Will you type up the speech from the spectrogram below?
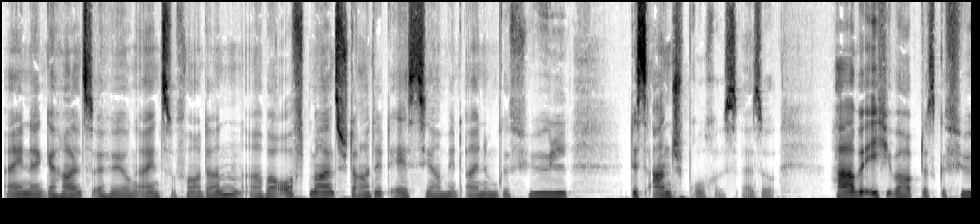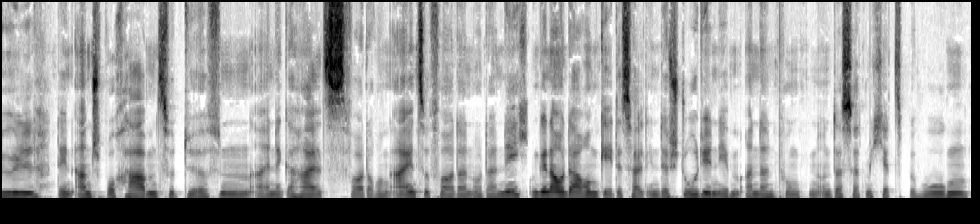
eine Gehaltserhöhung einzufordern, aber oftmals startet es ja mit einem Gefühl des Anspruches. Also habe ich überhaupt das Gefühl, den Anspruch haben zu dürfen, eine Gehaltsforderung einzufordern oder nicht? Und genau darum geht es halt in der Studie neben anderen Punkten. Und das hat mich jetzt bewogen,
